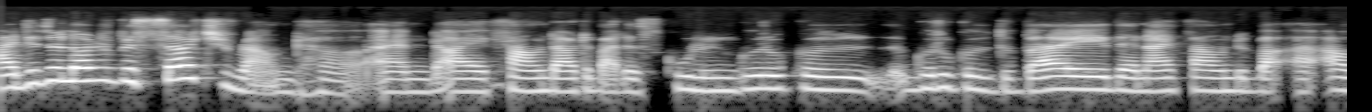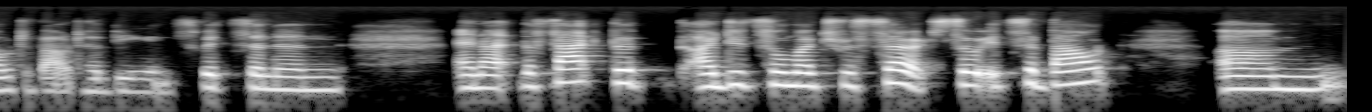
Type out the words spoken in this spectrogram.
I did a lot of research around her and I found out about a school in Gurukul, Gurukul, Dubai. Then I found about, uh, out about her being in Switzerland And I, the fact that I did so much research. So it's about um,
